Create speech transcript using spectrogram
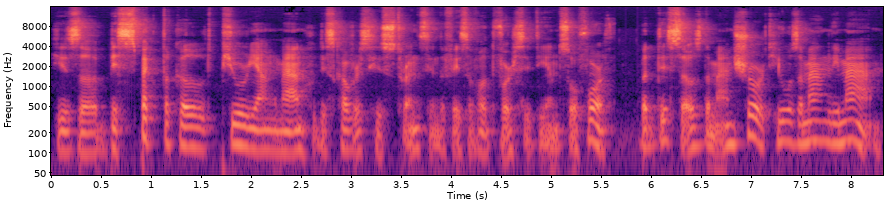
He's a bespectacled pure young man who discovers his strengths in the face of adversity and so forth but this sells the man short. He was a manly man.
